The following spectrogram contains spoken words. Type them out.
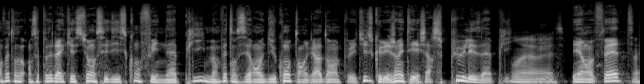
en, fait, on, on s'est posé la question, on s'est dit, est-ce qu'on fait une appli? Mais en fait, on s'est rendu compte en regardant un peu l'étude que les gens ils téléchargent plus les applis. Ouais, ouais, c'est- Et en fait, Ouais.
